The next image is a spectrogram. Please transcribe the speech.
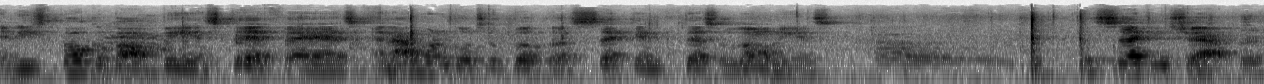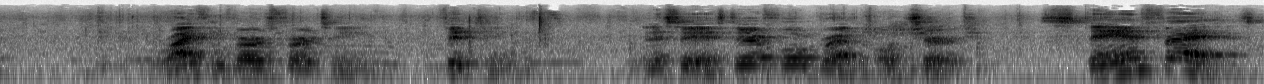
and he spoke about being steadfast. And I want to go to the book of Second Thessalonians, the second chapter, right from verse 13, 15. And it says, Therefore, brethren, or church, stand fast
